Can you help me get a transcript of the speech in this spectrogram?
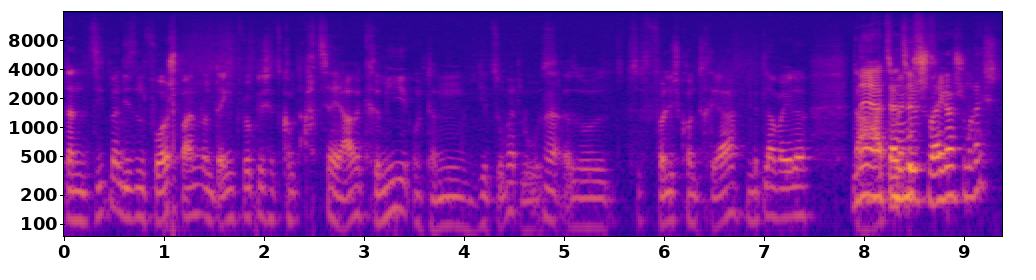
dann sieht man diesen Vorspann und denkt wirklich, jetzt kommt 80er Jahre Krimi und dann geht sowas los. Ja. Also, völlig konträr mittlerweile. Da Naja, hat der Til zumindest- Schweiger schon recht.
